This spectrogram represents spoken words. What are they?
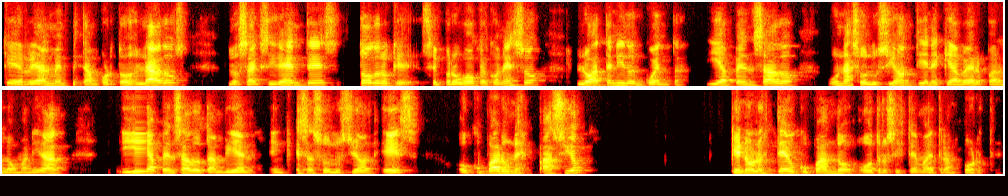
que realmente están por todos lados, los accidentes, todo lo que se provoca con eso, lo ha tenido en cuenta y ha pensado una solución tiene que haber para la humanidad y ha pensado también en que esa solución es ocupar un espacio que no lo esté ocupando otro sistema de transporte.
